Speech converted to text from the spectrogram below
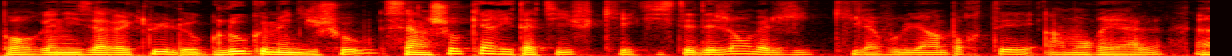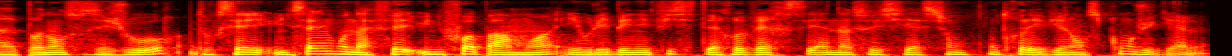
pour organiser avec lui le Glue Comedy Show. C'est un show caritatif qui existait déjà en Belgique, qu'il a voulu importer à Montréal euh, pendant son séjour. Donc c'est une scène qu'on a fait une fois par mois et où les bénéfices étaient reversés à une association contre les violences conjugales.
